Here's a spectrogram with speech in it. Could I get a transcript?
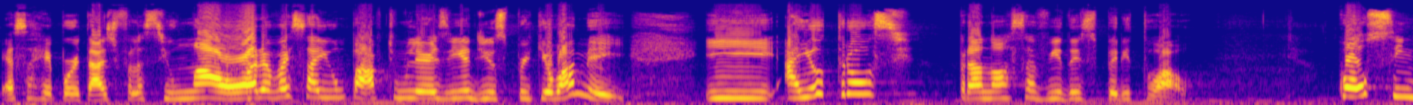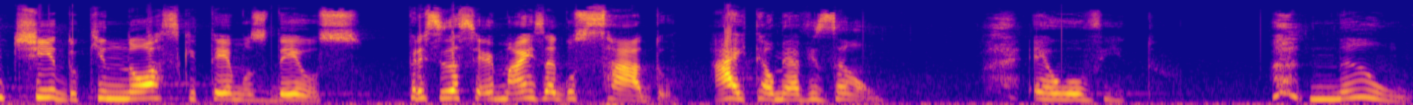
essa reportagem, falei assim, uma hora vai sair um papo de mulherzinha disso, porque eu amei. E aí eu trouxe para a nossa vida espiritual. Qual o sentido que nós que temos Deus precisa ser mais aguçado? Ai, Thelma, é visão. É o ouvido. Não,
